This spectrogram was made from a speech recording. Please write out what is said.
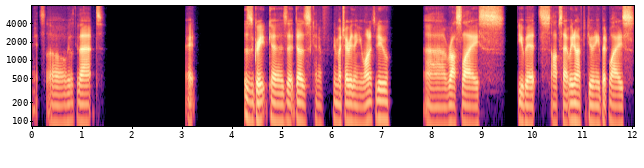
Right, so we look at that. Right. This is great because it does kind of pretty much everything you want it to do. Uh, raw slice, few bits, offset. We don't have to do any bitwise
